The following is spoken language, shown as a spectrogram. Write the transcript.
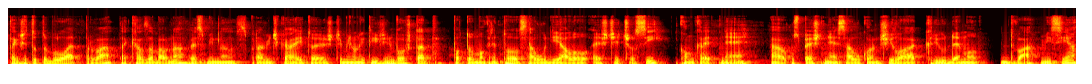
Takže toto bola prvá taká zabavná vesmírna spravička, hej, to je ešte minulý týždeň bol štart. Potom okrem toho sa udialo ešte čosi, konkrétne a úspešne sa ukončila Crew Demo 2 misia,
